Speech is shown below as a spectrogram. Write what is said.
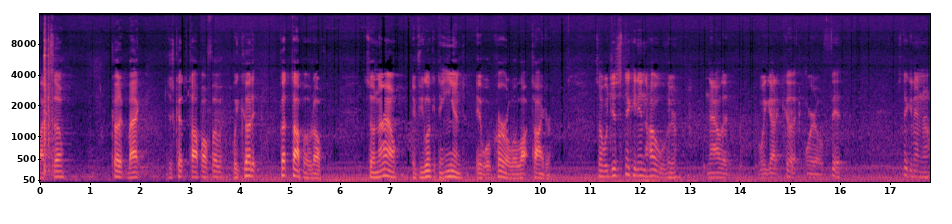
Like so. Cut it back, just cut the top off of it. We cut it, cut the top of it off. So now, if you look at the end, it will curl a lot tighter. So we just stick it in the hole here, now that we got it cut where it'll fit. Stick it in there.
